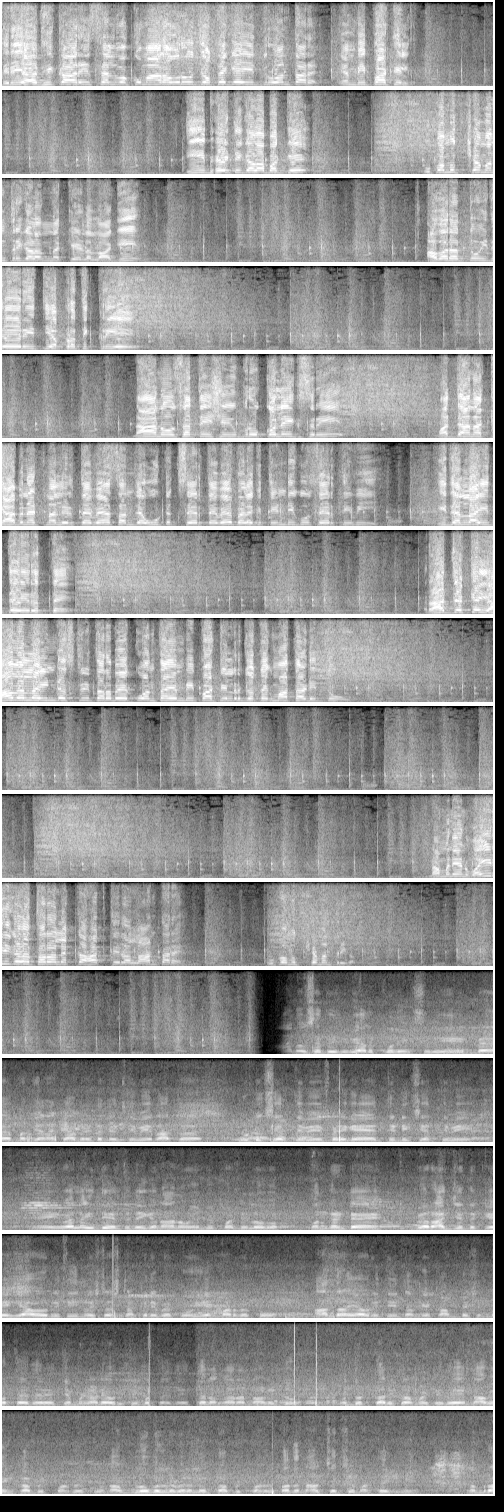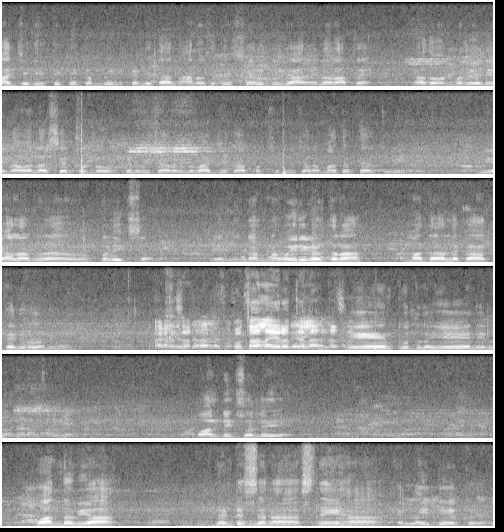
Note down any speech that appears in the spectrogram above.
ಹಿರಿಯ ಅಧಿಕಾರಿ ಸೆಲ್ವಕುಮಾರ್ ಅವರು ಜೊತೆಗೆ ಇದ್ರು ಅಂತಾರೆ. M B Patil. ಈ ಭೇಟಿಗಳ ಬಗ್ಗೆ ಉಪಮುಖ್ಯಮಂತ್ರಿಗಳನ್ನ ಕೇಳಲಾಗಿ ಅವರದ್ದು ಇದೇ ರೀತಿಯ ಪ್ರತಿಕ್ರಿಯೆ. ನಾನು ಸತೀಶ್, ಇಬ್ರು ಕೊಲೀಗ್ಸ್ ರೀ. ಮಧ್ಯಾಹ್ನ ಕ್ಯಾಬಿನೆಟ್ನಲ್ಲಿ ಇರ್ತೇವೆ ಸಂಜೆ ಊಟಕ್ಕೆ ಸೇರ್ತೇವೆ, ಬೆಳಗ್ಗೆ ತಿಂಡಿಗೂ ಸೇರ್ತೀವಿ. ಇದೆಲ್ಲ ಇದ್ದೇ ಇರುತ್ತೆ. ರಾಜ್ಯಕ್ಕೆ ಯಾವೆಲ್ಲ ಇಂಡಸ್ಟ್ರಿ ತರಬೇಕು ಅಂತ ಎಂ ಬಿ ಪಾಟೀಲ್ರ ಜೊತೆಗೆ ಮಾತಾಡಿದ್ದು? ನಮ್ಮನೇನು ವೈರಿಗಳ ತರ ಲೆಕ್ಕ ಹಾಕ್ತಿರಲ್ಲ ಅಂತಾರೆ ಉಪಮುಖ್ಯಮಂತ್ರಿಗಳು. ನಾನು ಸತೀಶ್ ವಿ ಆರ್ ಕೊಲೀಗ್ಸ್ ರೀ? ಬೆ, ಮಧ್ಯಾಹ್ನ ಕ್ಯಾಬಿನೆಟಲ್ಲಿ ಇರ್ತೀವಿ, ರಾತ್ರಿ ಊಟಕ್ಕೆ ಸೇರ್ತೀವಿ, ಬೆಳಗ್ಗೆ ತಿಂಡಿಗೆ ಸೇರ್ತೀವಿ. ಇವೆಲ್ಲ ಇದ್ದೇ ಇರ್ತದೆ. ಈಗ ನಾನು ಎಂ ಬಿ ಪಾಟೀಲು ಒಂದು ಗಂಟೆ ರಾಜ್ಯದಕ್ಕೆ ಯಾವ ರೀತಿ ಇನ್ವೆಸ್ಟರ್ಸ್ನ ಕರಿಬೇಕು, ಏನು ಮಾಡಬೇಕು, ಆಂಧ್ರ ಯಾವ ರೀತಿ ನಮಗೆ ಕಾಂಪಿಟೇಷನ್ ಬರ್ತಾ ಇದ್ದಾರೆ ತಮಿಳ್ನಾಡು ಯಾವ ರೀತಿ ಬರ್ತಾ ಇದೆ, ತೆಲಂಗಾಣ ನಾಳಿದ್ದು ಒಂದು ದೊಡ್ಡ ಕಾರ್ಯಕ್ರಮ ಇಟ್ಟಿದೆ, ನಾವು ಹೆಂಗೆ ಕಾಂಪೀಟ್ ಮಾಡಬೇಕು, ನಾವು ಗ್ಲೋಬಲ್ ಲೆವೆಲಲ್ಲಿ ಹೆಂಗೆ ಕಾಂಪೀಟ್ ಮಾಡಬೇಕು, ಅದನ್ನು ನಾವು ಚರ್ಚೆ ಮಾಡ್ತಾ ಇದ್ದೀವಿ. ನಮ್ಮ ರಾಜ್ಯದ ಹಿತಕ್ಕೆ ಕಂಪ್ಲೀಟ್ ಖಂಡಿತ ನಾನು ಸತಿ ಸೇರಿದ್ದೀಗ ಎಲ್ಲೋ ರಾತ್ರಿ ಯಾವುದೋ ಒಂದು ಮದುವೆಯಲ್ಲಿ ನಾವೆಲ್ಲ ಸೇರಿಕೊಂಡು ಕೆಲವು ವಿಚಾರಗಳು ರಾಜ್ಯದ ಪಕ್ಷದ ವಿಚಾರ ಮಾತಾಡ್ತಾ ಇರ್ತೀವಿ. ವಿ ಆಲ್ ಆರ್ ಕೊಲೀಗ್ಸ್ ಏನು ನಮ್ಮ ವೈರಿಗಳ ಥರ ಮಾತಾ ಲೆಕ್ಕ ಆಗ್ತಾ ಇದ್ದೀರಲ್ಲ ನೀವು? ಏನ್ ಕೂತಲ್ಲ ಕುತೂಹಲ ಇರುತ್ತಲ್ಲ ಅಂತ ಏನು ಕೂತಲ್ಲ ಏನಿಲ್ಲ. ಪಾಲಿಟಿಕ್ಸಲ್ಲಿ ಬಾಂಧವ್ಯ ನೆಂಟಸ್ತನ ಸ್ನೇಹ ಎಲ್ಲ ಇದ್ದೇ ಇರ್ತದೆ.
